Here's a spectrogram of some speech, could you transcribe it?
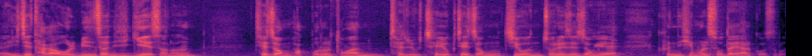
에, 이제 다가올 민선 2기에서는 재정 확보를 통한 체육, 체육 재정 지원 조례 재정에 큰 힘을 쏟아야 할 것으로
